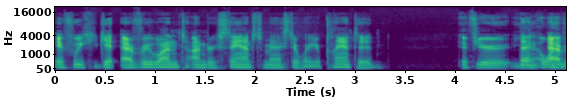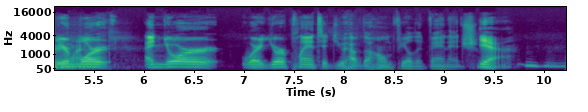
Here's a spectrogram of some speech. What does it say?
if we could get everyone to understand to minister where you're planted, If you're Then yeah, when you're more and you're where you're planted, you have the home field advantage. yeah. Mm-hmm.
